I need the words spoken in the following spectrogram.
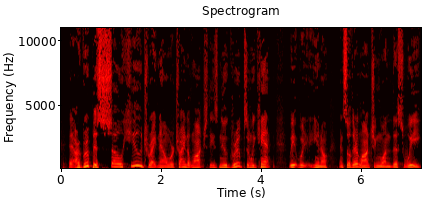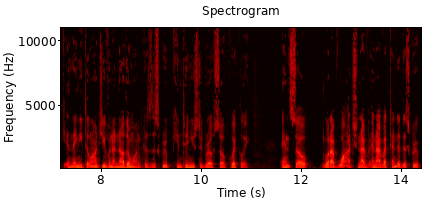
our group is so huge right now. We're trying to launch these new groups, and we can't. We, we you know, and so they're launching one this week, and they need to launch even another one because this group continues to grow so quickly. And so what I've watched, and I've and I've attended this group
